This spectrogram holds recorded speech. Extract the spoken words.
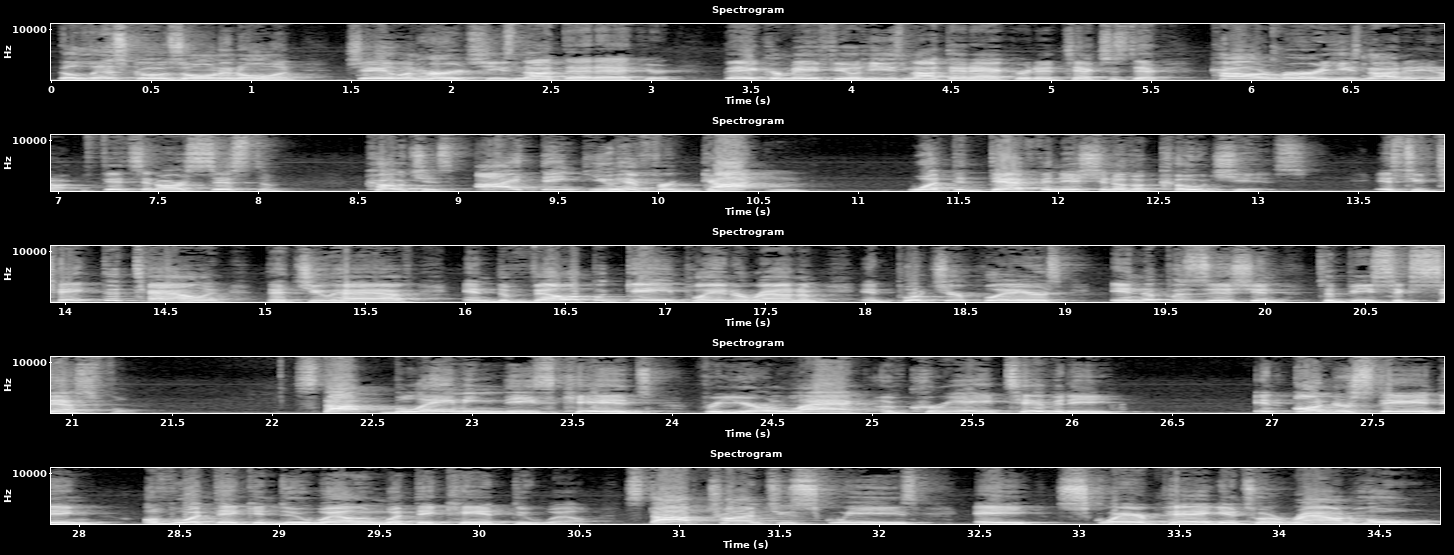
The list goes on and on. Jalen Hurts, he's not that accurate. Baker Mayfield, he's not that accurate at Texas Tech. Kyler Murray, he's not in our, fits in our system. Coaches, I think you have forgotten what the definition of a coach is. Is to take the talent that you have and develop a game plan around them and put your players in the position to be successful. Stop blaming these kids for your lack of creativity and understanding of what they can do well and what they can't do well. Stop trying to squeeze a square peg into a round hole.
